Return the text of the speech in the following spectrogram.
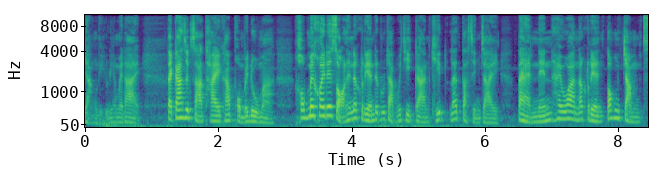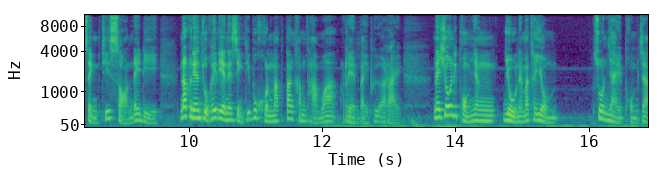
อย่างหลีกเลี่ยงไม่ได้ แต่การศึกษาไทยครับผมไปดูมา เขาไม่ค่อยได้สอนให้นักเรียนได้รู้จักวิธีการคิดและตัดสินใจ แต่เน้นให้ว่านักเรียนต้องจำสิ่งที่สอนได้ดี นักเรียนถูกให้เรียนในสิ่งที่ผู้คนมักตั้งคำถามว่าเรียนไปเพื่ออะไร ในช่วงที่ผมยังอยู่ในมัธยม ส่วนใหญ่ผมจะ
